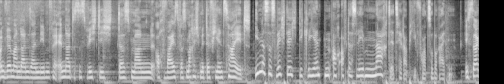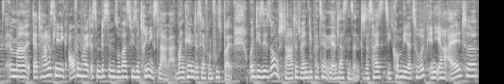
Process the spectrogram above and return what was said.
Und wenn man dann sein Leben verändert, ist es wichtig, dass man auch weiß, was mache ich mit der vielen Zeit. Ihnen ist es wichtig, die Klienten auch auf das Leben nach der Therapie vorzubereiten. Ich sage immer, der Tagesklinikaufenthalt ist ein bisschen sowas wie so ein Trainingslager. Man kennt das ja vom Fußball. Und die Saison startet, wenn die Patienten entlassen sind. Das heißt, sie kommen wieder zurück in ihre alte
